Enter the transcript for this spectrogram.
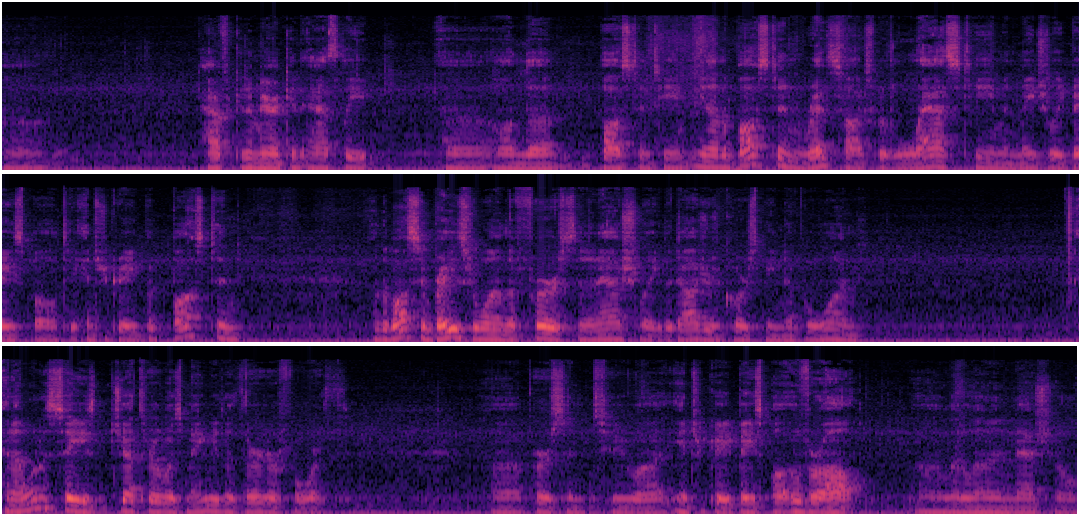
uh, African American athlete on the Boston team. You know, the Boston Red Sox were the last team in Major League Baseball to integrate, but Boston, the Boston Braves were one of the first in the National League. The Dodgers, of course, being number one. And I want to say Jethroe was maybe the third or fourth uh, person to uh, integrate baseball overall, uh, let alone in the National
